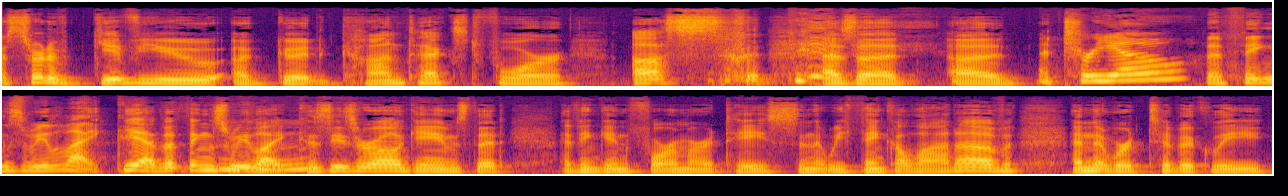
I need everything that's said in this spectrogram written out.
sort of give you a good context for us as a, a A trio. The things we like. yeah, the things we mm-hmm. like, because these are all games that I think inform our tastes and that we think a lot of, and that we're typically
